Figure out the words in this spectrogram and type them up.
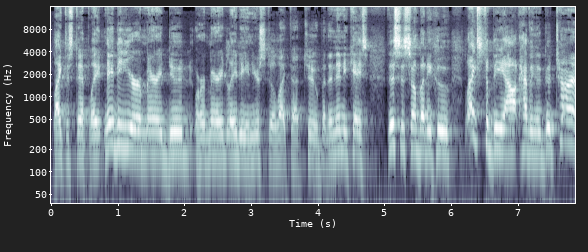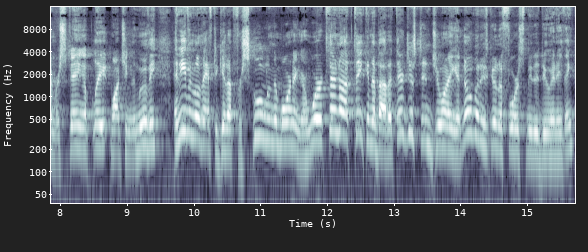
like to stay up late. Maybe you're a married dude or a married lady and you're still like that too. But in any case, this is somebody who likes to be out having a good time or staying up late watching the movie. And even though they have to get up for school in the morning or work, they're not thinking about it. They're just enjoying it. Nobody's going to force me to do anything.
